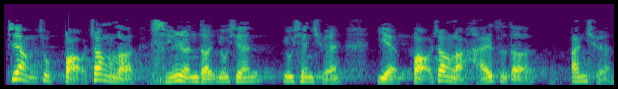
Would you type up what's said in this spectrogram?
这样就保障了行人的优先优先权，也保障了孩子的安全。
